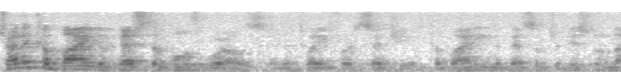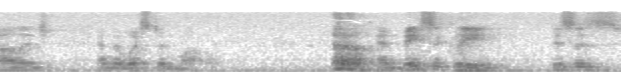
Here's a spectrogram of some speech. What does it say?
trying to combine the best of both worlds in the 21st century, combining the best of traditional knowledge and the Western model. and basically, this is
